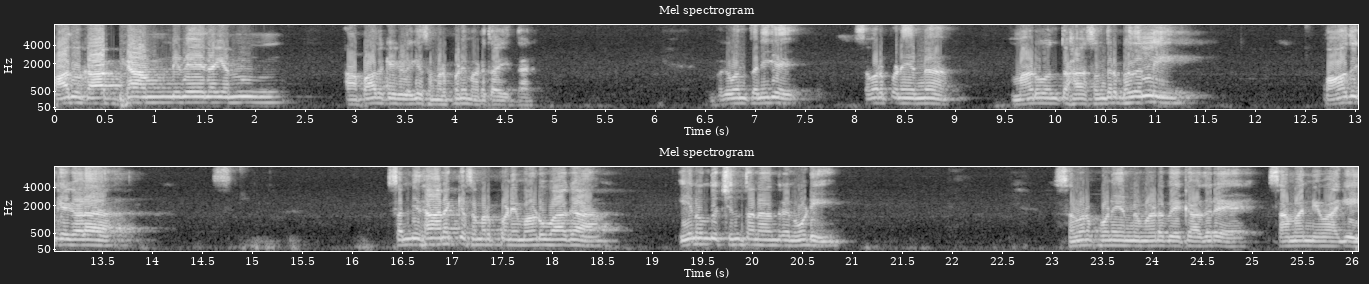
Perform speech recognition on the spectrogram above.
ಪಾದುಕಾಭ್ಯಾಂ ನಿವೇದಯನ್. ಆ ಪಾದುಕೆಗಳಿಗೆ ಸಮರ್ಪಣೆ ಮಾಡ್ತಾ ಇದ್ದಾನೆ. ಭಗವಂತನಿಗೆ ಸಮರ್ಪಣೆಯನ್ನ ಮಾಡುವಂತಹ ಸಂದರ್ಭದಲ್ಲಿ ಪಾದುಕೆಗಳ ಸನ್ನಿಧಾನಕ್ಕೆ ಸಮರ್ಪಣೆ ಮಾಡುವಾಗ ಏನೊಂದು ಚಿಂತನ ಅಂದ್ರೆ ನೋಡಿ, ಸಮರ್ಪಣೆಯನ್ನು ಮಾಡಬೇಕಾದರೆ ಸಾಮಾನ್ಯವಾಗಿ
